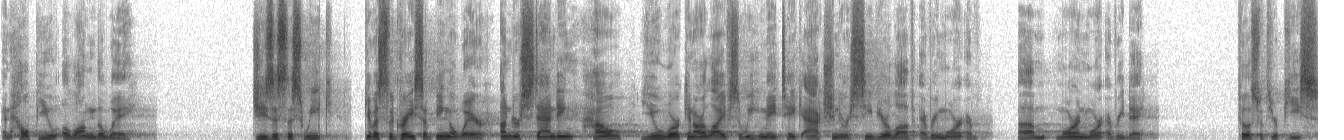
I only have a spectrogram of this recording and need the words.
and help you along the way. Jesus this week give us the grace of being aware, understanding how you work in our life so we may take action to receive your love every more um, more and more every day. Fill us with your peace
